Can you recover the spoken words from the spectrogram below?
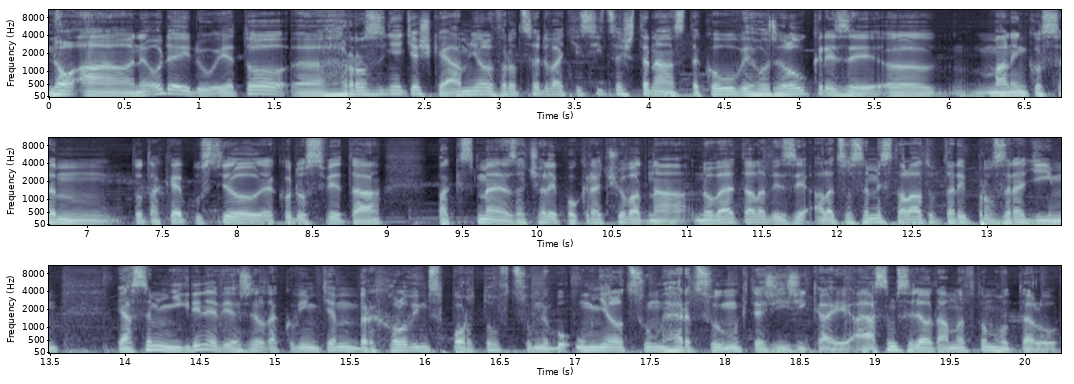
No a neodejdu, je to uh, hrozně těžké. Já měl v roce 2014 takovou vyhořelou krizi, uh, malinko jsem to také pustil jako do světa, pak jsme začali pokračovat na nové televizi, ale co se mi stalo, to tady prozradím, já jsem nikdy nevěřil takovým těm vrcholovým sportovcům nebo umělcům, hercům, kteří říkají, a já jsem seděl tamhle v tom hotelu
